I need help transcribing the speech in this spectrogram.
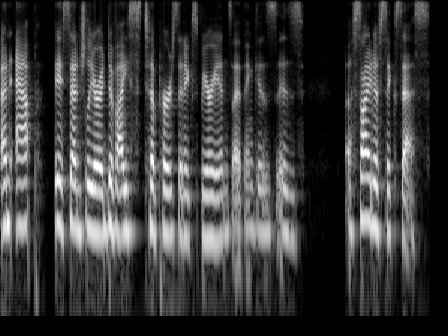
an app essentially or a device to person experience, I think is is a sign of success.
